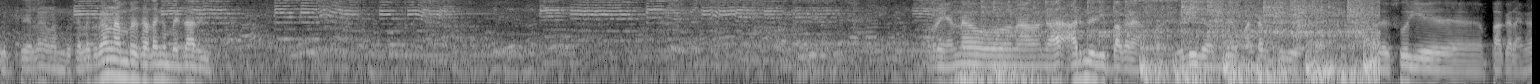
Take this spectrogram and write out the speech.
கொடுத்து எல்லாம் நம்ம சிலதுலாம் நம்ம சடங்கு மாரி தான் இருக்குது அப்புறம் என்ன நான் அருந்ததி பார்க்குறாங்க. வெளியில் வந்து மண்டபத்துக்கு அந்த சூரிய பார்க்குறாங்க.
